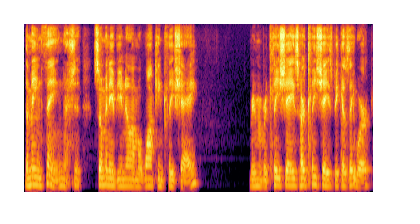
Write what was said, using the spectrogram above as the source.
the main thing, so many of you know I'm a walking cliche. Remember, cliches are cliches because they work.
